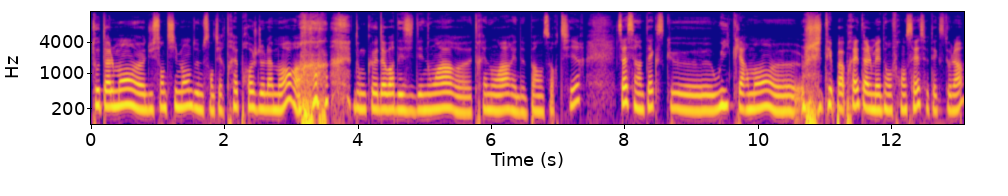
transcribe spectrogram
totalement euh, du sentiment de me sentir très proche de la mort, donc d'avoir des idées noires, très noires et de ne pas en sortir. Ça, c'est un texte que, oui, clairement, j'étais pas prête à le mettre en français, ce texte-là.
